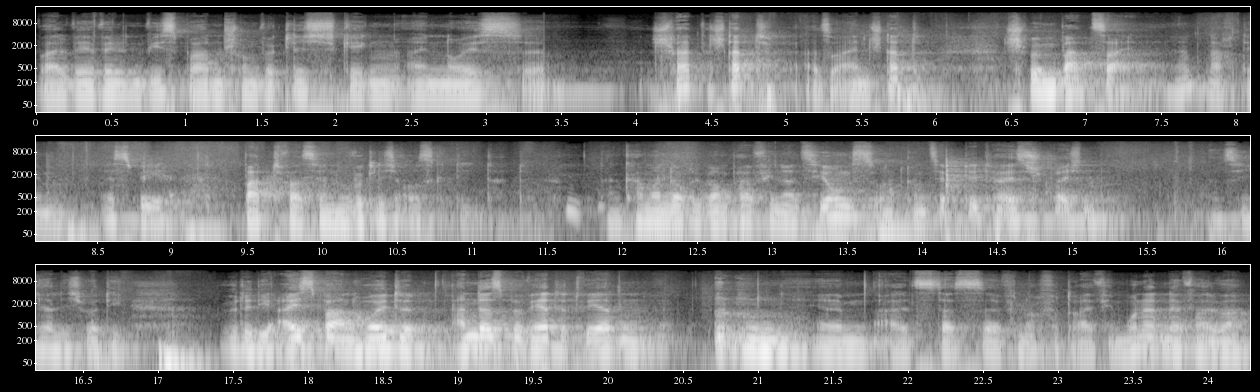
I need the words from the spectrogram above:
weil wir in Wiesbaden schon wirklich gegen ein neues äh, Stadt, Stadt also ein Stadtschwimmbad sein, ne, nach dem SW-Bad, was ja nur wirklich ausgedient hat. Dann kann man doch über ein paar Finanzierungs- und Konzeptdetails sprechen. Sicherlich wird die, würde die Eisbahn heute anders bewertet werden, ähm, als das äh, noch vor drei, vier Monaten der Fall war.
